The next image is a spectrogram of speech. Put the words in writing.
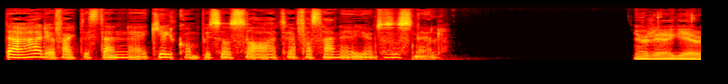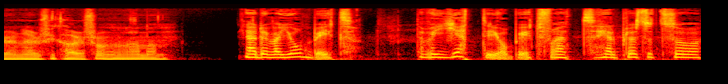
där hade jag faktiskt en killkompis som sa att, ja, fast han är ju inte så snäll. Hur reagerade du när du fick höra från någon annan? Ja, det var jobbigt. Det var jättejobbigt, för att helt plötsligt så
